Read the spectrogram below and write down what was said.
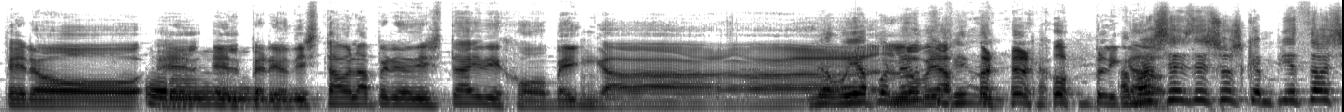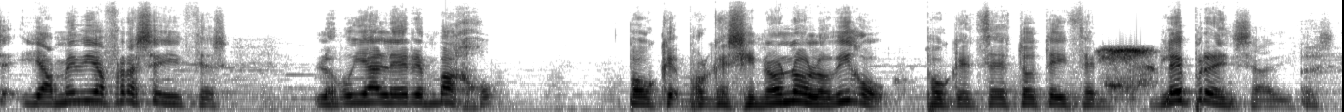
Pero el, el periodista o la periodista y dijo, venga, Lo voy a poner, lo voy a poner complicado. Además es de esos que empiezas y a media frase dices, lo voy a leer en bajo, porque, porque si no, no lo digo. Porque esto te dicen, lee prensa, dices.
